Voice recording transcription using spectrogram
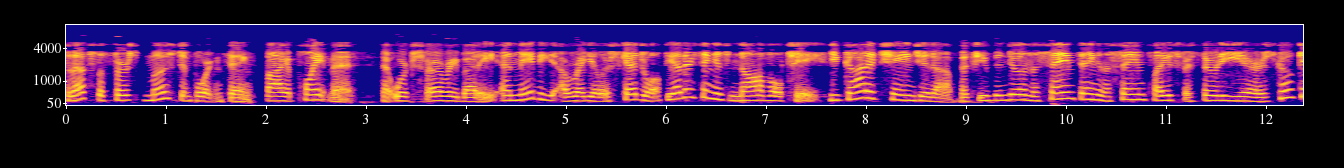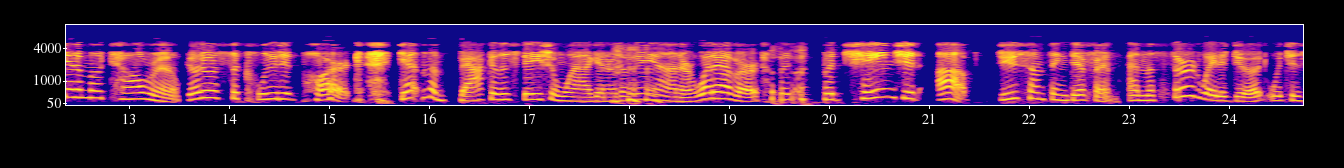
So that's the first most important thing by appointment that works for everybody and maybe a regular schedule. The other thing is novelty. You got to change it up. If you've been doing the same thing in the same place for 30 years, go get a motel room. Go to a secluded park. Get in the back of the station wagon or the van or whatever, but but change it up do something different. And the third way to do it, which is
